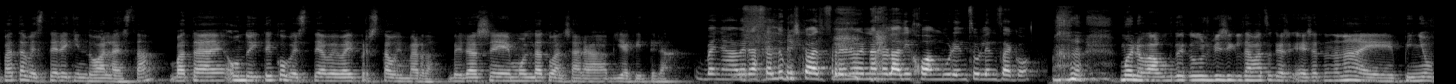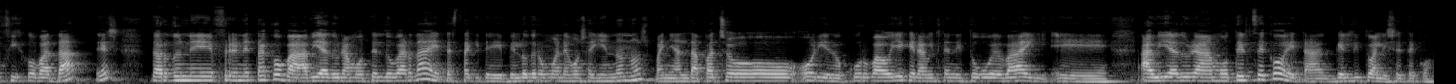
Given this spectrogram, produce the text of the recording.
bata bestearekin doala, ez da? Bata ondo iteko bestea bebai prestau behar da. Beraz, e, moldatu alzara biak itera. Baina, bera, azaldu pixka bat frenoena nola di joan gure entzulentzako. bueno, ba, guk deko guz bizikleta batzuk es- esaten dena e, pinon fijo bat da, ez? Da orduan e, frenetako ba, abiadura moteldu behar da, eta ez dakite belodromoan egon zaien nonoz, baina aldapatxo hori edo kurba horiek erabiltzen ditugu be bai e, abiadura moteltzeko eta gelditu alizeteko.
